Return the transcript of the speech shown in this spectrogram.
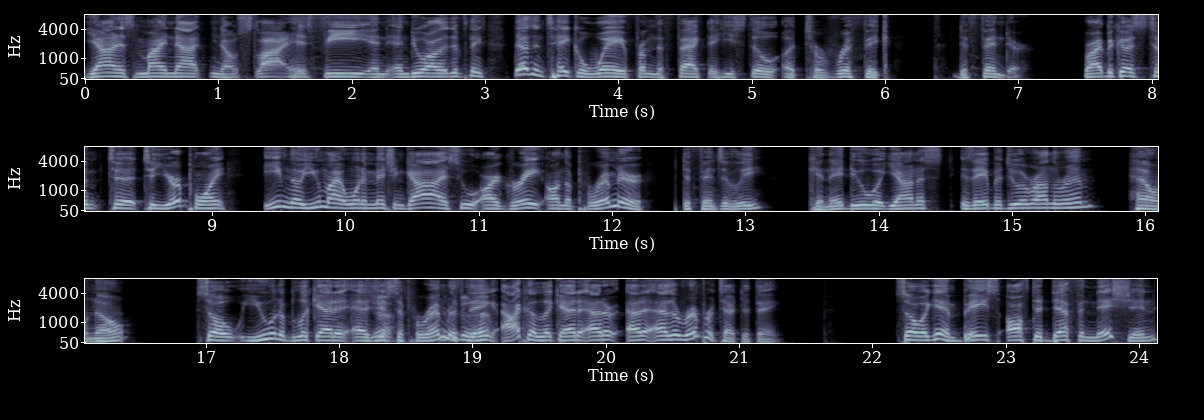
Giannis might not, you know, slide his feet and, and do all the different things doesn't take away from the fact that he's still a terrific defender right? Because to, to, to your point, even though you might want to mention guys who are great on the perimeter defensively, can they do what Giannis is able to do around the rim? Hell no. So you want to look at it as Yeah, just a perimeter you can do thing. I could look at it at a, at a- as a rim protector thing. So again, based off the definition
